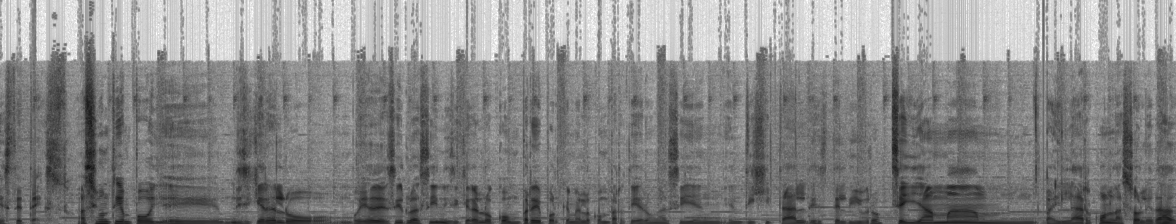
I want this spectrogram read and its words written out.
este texto. Hace un tiempo, eh, ni siquiera lo, voy a decirlo así, ni siquiera lo compré porque me lo compartieron así en, en digital, este libro. Se llama mm, Bailar con la Soledad.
